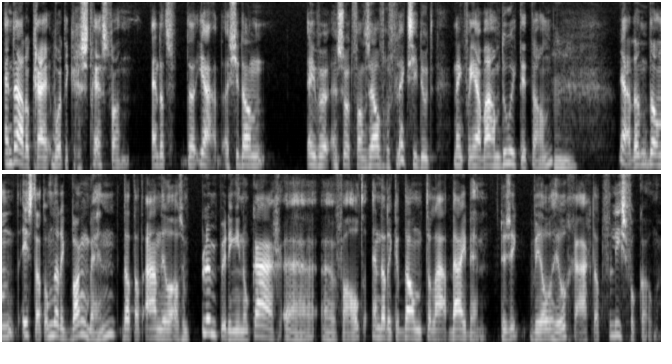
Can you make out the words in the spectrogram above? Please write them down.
En daardoor krijg, word ik er gestrest van. En dat, dat, ja, als je dan even een soort van zelfreflectie doet... denk van, ja, waarom doe ik dit dan? Ja, dan, dan is dat omdat ik bang ben... dat dat aandeel als een plumpudding in elkaar eh, eh, valt... en dat ik er dan te laat bij ben. Dus ik wil heel graag dat verlies voorkomen.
